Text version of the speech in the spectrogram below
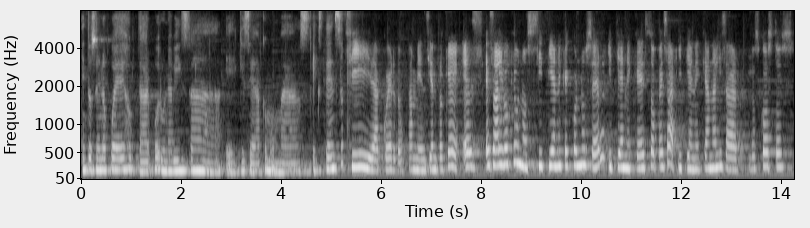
entonces no puedes optar por una visa eh, que sea como más extensa. Sí, de acuerdo. También siento que es, es algo que uno sí tiene que conocer y tiene que sopesar y tiene que analizar los costos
